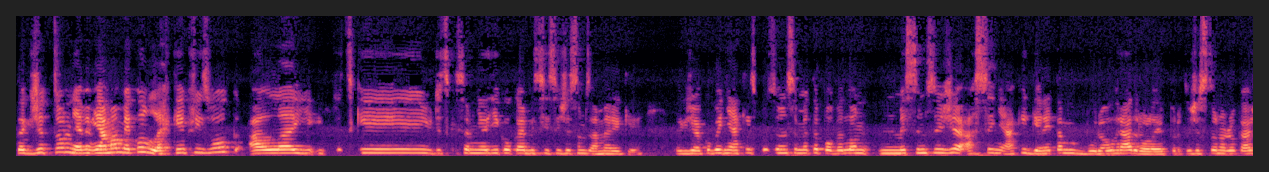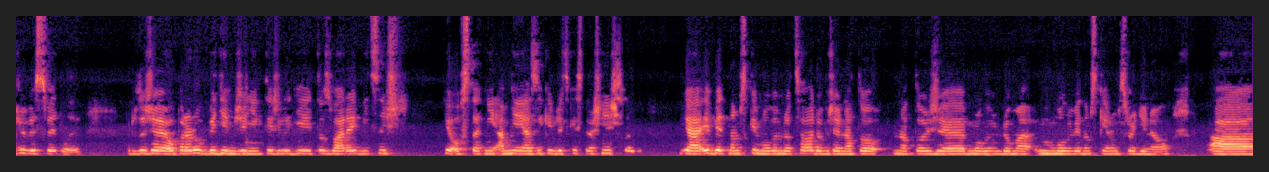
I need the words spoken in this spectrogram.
Takže to nevím, já mám jako lehký přízvuk, ale vždycky, vždycky se mě lidi koukají, myslí si, že jsem z Ameriky. Takže jakoby nějakým způsobem se mi to povedlo. Myslím si, že asi nějaký geny tam budou hrát roli, protože si to nedokážu vysvětlit. Protože opravdu vidím, že někteří lidi to zvládají víc než ti ostatní a mě jazyky vždycky strašně šly. Já i větnamsky mluvím docela dobře na to, na to že mluvím doma, mluvím větnamsky jenom s rodinou a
